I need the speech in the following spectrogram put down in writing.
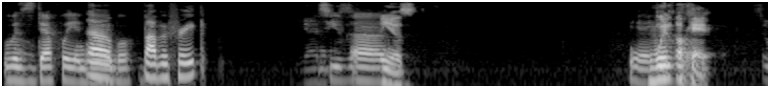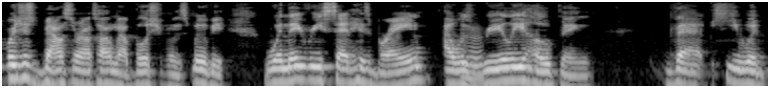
was definitely Oh, enjoyable. Babu Frik. Yes, he's Uh, yes. yeah. When okay, so we're just bouncing around talking about bullshit from this movie. When they reset his brain, I was Mhm. really hoping that he would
